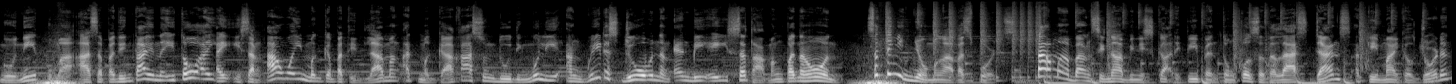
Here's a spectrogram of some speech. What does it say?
Ngunit umaasa pa din tayo na ito ay, ay isang away magkapatid lamang at magkakasundo ding muli ang greatest duo ng NBA sa tamang panahon. Sa tingin nyo mga ka-sports, tama ba ang sinabi ni Scottie Pippen tungkol sa The Last Dance at kay Michael Jordan?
